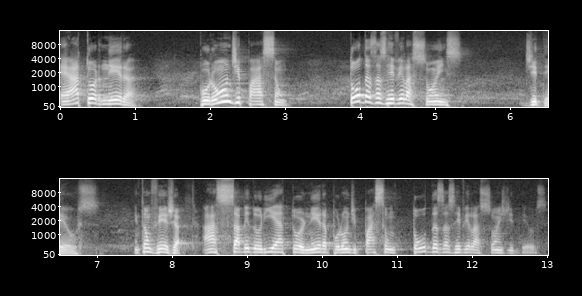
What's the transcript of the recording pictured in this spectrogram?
é a torneira por onde passam todas as revelações de Deus. Então veja, a sabedoria é a torneira por onde passam todas as revelações de Deus.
